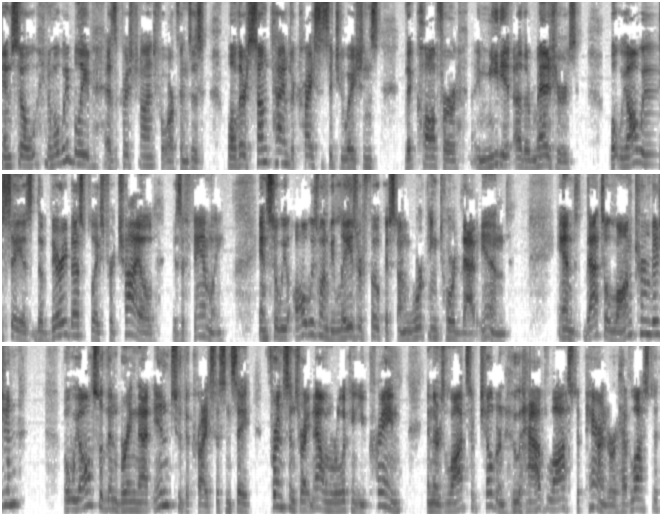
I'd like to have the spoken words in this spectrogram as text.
and so, you know, what we believe as the Christian Alliance for Orphans is while there sometimes are crisis situations that call for immediate other measures, what we always say is the very best place for a child is a family. And so we always want to be laser focused on working toward that end. And that's a long term vision. but we also then bring that into the crisis and say, for instance, right now when we're looking at Ukraine, and there's lots of children who have lost a parent or have lost a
